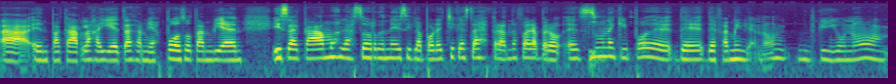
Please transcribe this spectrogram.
a empacar las galletas, a mi esposo también, y sacábamos las órdenes y la pobre chica estaba esperando afuera, pero es un equipo de, de, de familia, ¿no? Y uno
